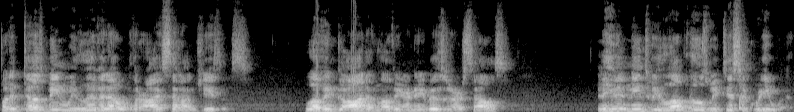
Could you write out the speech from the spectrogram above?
but it does mean we live it out with our eyes set on Jesus loving God and loving our neighbors as ourselves. It even means we love those we disagree with,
